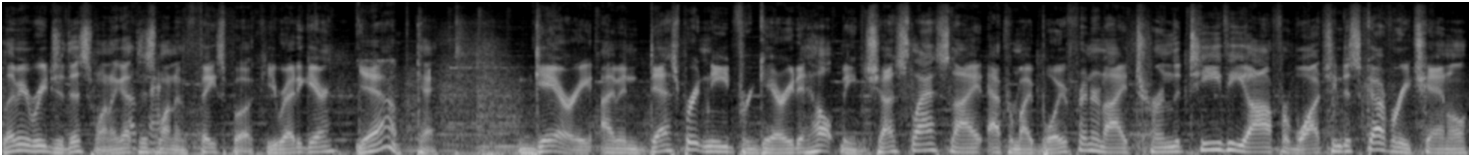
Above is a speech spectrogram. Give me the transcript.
Let me read you this one. I got this one on Facebook. You ready, Gary? Yeah. Okay. Gary, I'm in desperate need for Gary to help me. Just last night, after my boyfriend and I turned the TV off for watching Discovery Channel,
